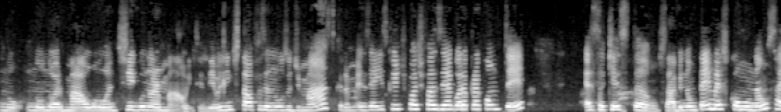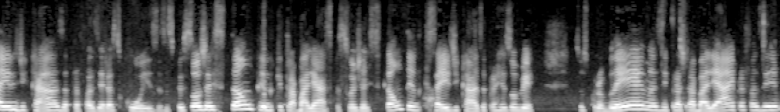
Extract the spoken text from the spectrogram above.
no, no normal, no antigo normal, entendeu? A gente estava fazendo uso de máscara, mas é isso que a gente pode fazer agora para conter essa questão, sabe? Não tem mais como não sair de casa para fazer as coisas. As pessoas já estão tendo que trabalhar, as pessoas já estão tendo que sair de casa para resolver seus problemas e para trabalhar e para fazer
